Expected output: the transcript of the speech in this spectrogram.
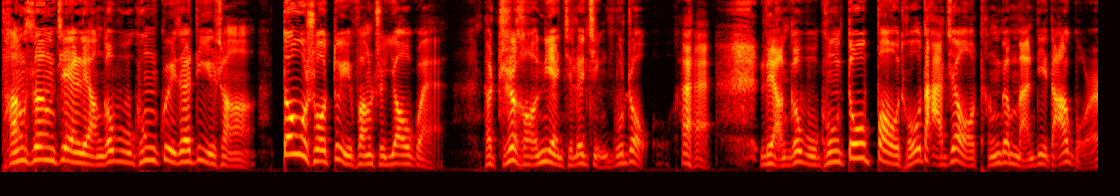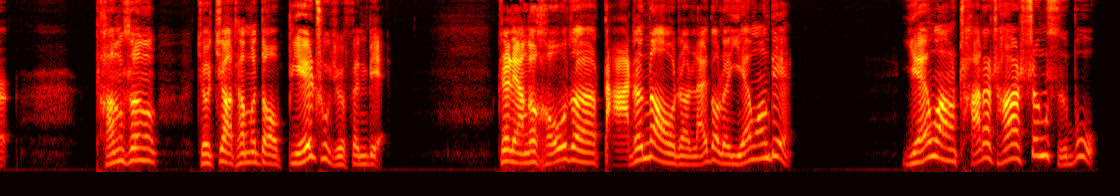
唐僧见两个悟空跪在地上，都说对方是妖怪，他只好念起了紧箍咒。嘿嘿，两个悟空都抱头大叫，疼得满地打滚儿。唐僧就叫他们到别处去分辨。这两个猴子打着闹着来到了阎王殿。阎王查了查生死簿，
